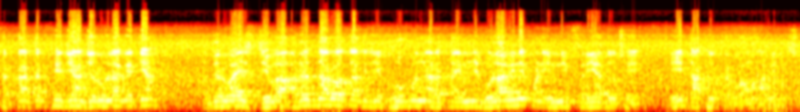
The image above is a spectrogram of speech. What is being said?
સરકાર તરફે જ્યાં જરૂર લાગે ત્યાં. અધરવાઇઝ જેવા અરજદારો હતા કે જે ભોગ બનનાર હતા એમને બોલાવીને પણ એમની ફરિયાદો છે એ દાખલ કરવામાં આવેલી છે.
